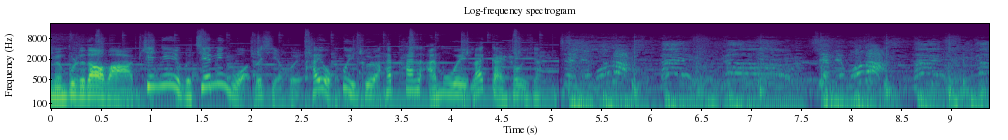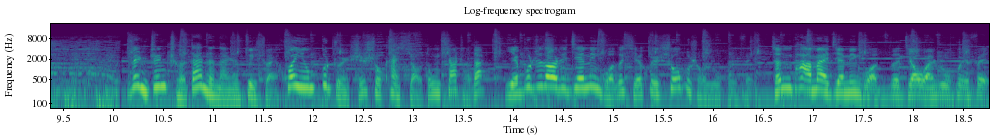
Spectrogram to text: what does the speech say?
你们不知道吧？天津有个煎饼果子协会，还有慧哥还拍了 MV，来感受一下。煎饼果子，哎呦，煎饼果子认真扯淡的男人最帅，欢迎不准时收看小东瞎扯淡。也不知道这煎饼果子协会收不收入会费，真怕卖煎饼果子的交完入会费，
